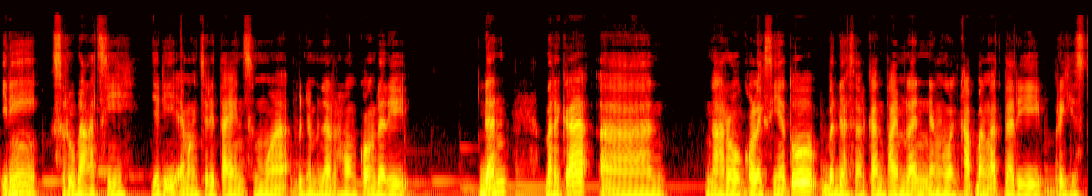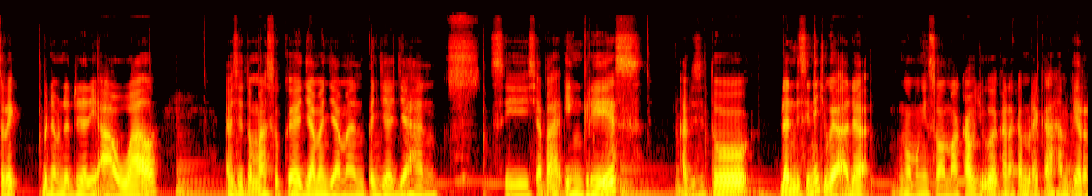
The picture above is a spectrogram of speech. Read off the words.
Ini seru banget sih. Jadi emang ceritain semua benar-benar Hong Kong dari dan mereka uh, naruh koleksinya tuh berdasarkan timeline yang lengkap banget dari prehistoric benar-benar dari awal habis itu masuk ke zaman-zaman penjajahan si siapa Inggris habis itu dan di sini juga ada ngomongin soal Makau juga karena kan mereka hampir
